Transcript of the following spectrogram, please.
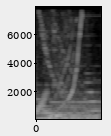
啊！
